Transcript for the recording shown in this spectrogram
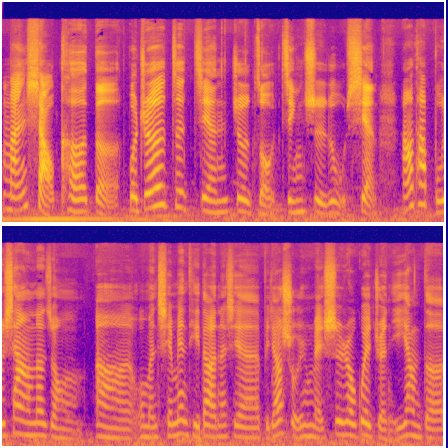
蛮小颗的，我觉得这间就走精致路线，然后它不像那种，呃，我们前面提到的那些比较属于美式肉桂卷一样的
